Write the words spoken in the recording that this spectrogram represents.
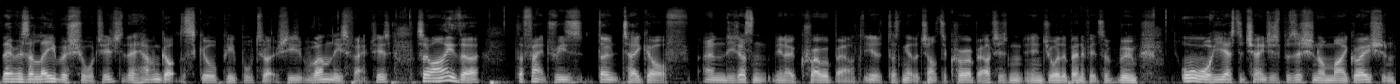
There is a labour shortage. They haven't got the skilled people to actually run these factories. So either the factories don't take off and he doesn't, you know, crow about, he doesn't get the chance to crow about it and enjoy the benefits of boom, or he has to change his position on migration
